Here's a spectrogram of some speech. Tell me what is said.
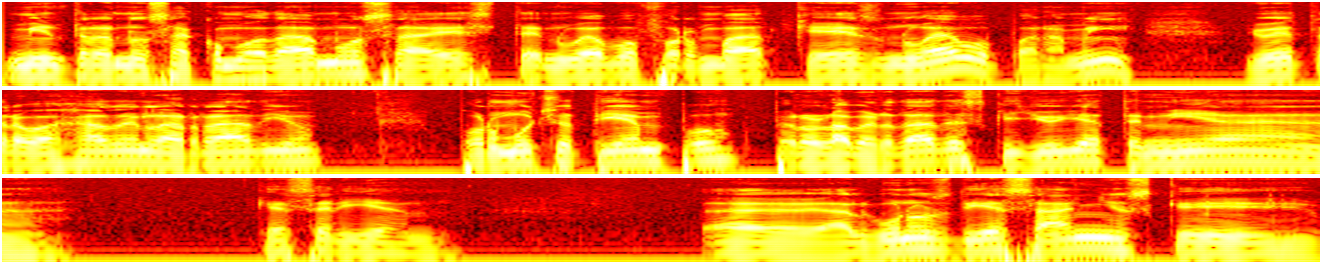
mientras nos acomodamos a este nuevo formato que es nuevo para mí. Yo he trabajado en la radio por mucho tiempo, pero la verdad es que yo ya tenía, ¿qué serían? Eh, algunos 10 años que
